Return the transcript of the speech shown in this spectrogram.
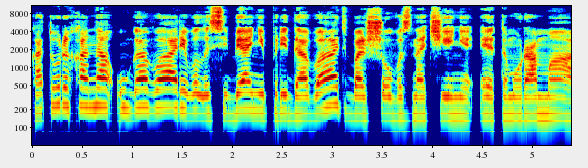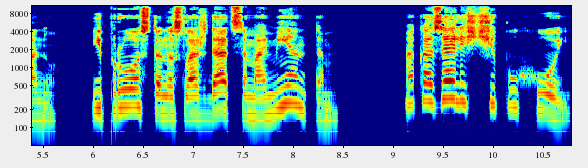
которых она уговаривала себя не придавать большого значения этому роману и просто наслаждаться моментом, оказались чепухой.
